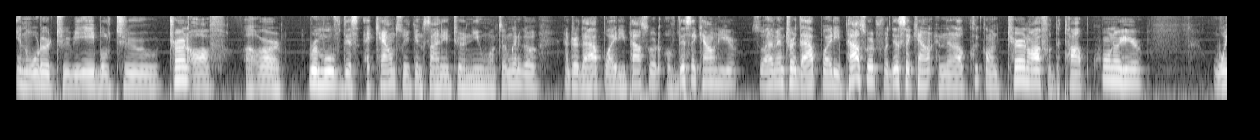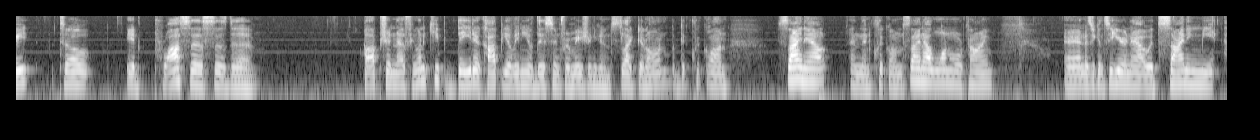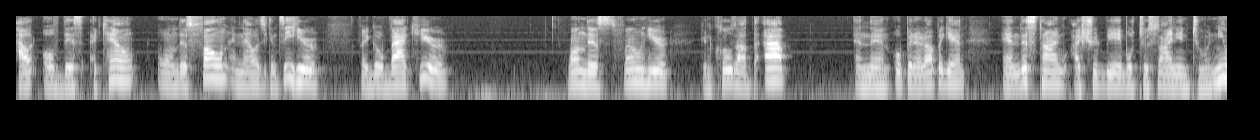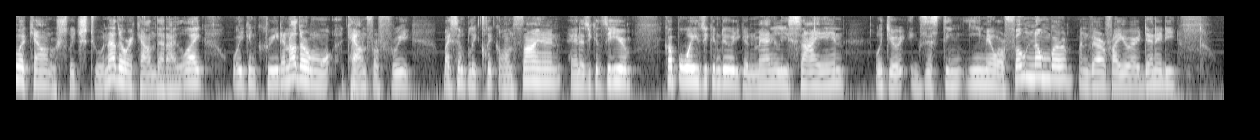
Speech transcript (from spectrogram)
in order to be able to turn off uh, or remove this account so you can sign into a new one. So I'm going to go enter the Apple ID password of this account here. So I've entered the Apple ID password for this account and then I'll click on turn off at the top corner here. Wait till it processes the option. Now, if you want to keep data copy of any of this information, you can select it on, but then click on sign out and then click on sign out one more time. And as you can see here now, it's signing me out of this account on this phone. And now as you can see here, if I go back here on this phone here, you can close out the app and then open it up again. And this time I should be able to sign into a new account or switch to another account that I like or you can create another account for free by simply click on sign in. And as you can see here a couple ways you can do it. You can manually sign in with your existing email or phone number and verify your identity.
